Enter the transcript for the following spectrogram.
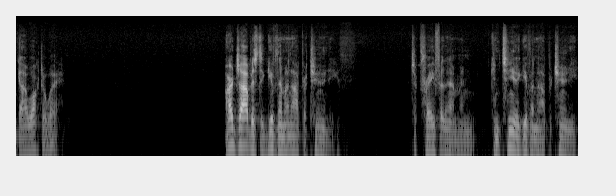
guy walked away. Our job is to give them an opportunity, to pray for them and continue to give an opportunity.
